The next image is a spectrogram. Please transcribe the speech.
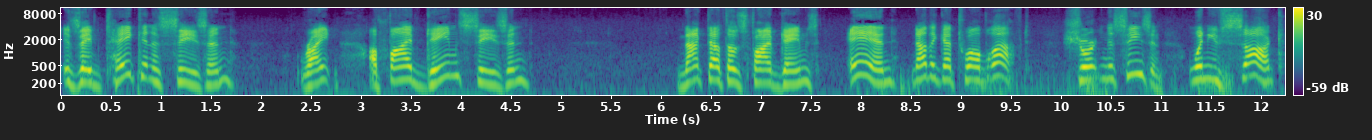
is they've taken a season, right? A five game season, knocked out those five games, and now they got 12 left. Shorten the season. When you suck,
